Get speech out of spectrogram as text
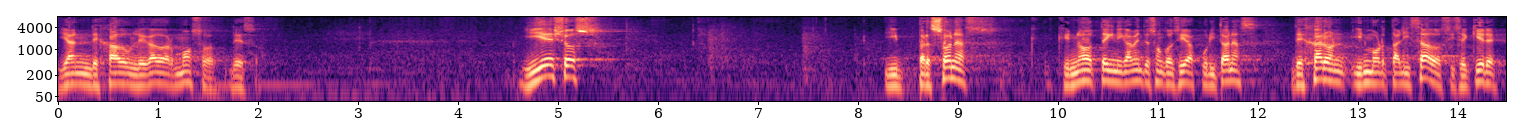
Y han dejado un legado hermoso de eso. Y ellos y personas que no técnicamente son consideradas puritanas dejaron inmortalizados, si se quiere,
